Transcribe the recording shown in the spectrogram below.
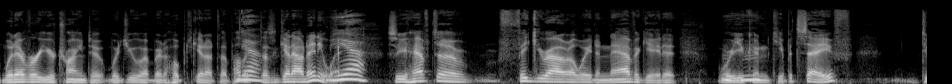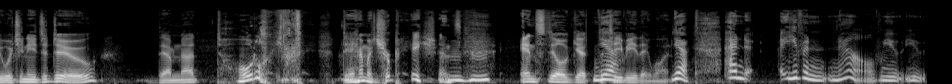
whatever you're trying to what you hope to get out to the public doesn't get out anyway. Yeah. So you have to figure out a way to navigate it where you Mm-hmm. can keep it safe, do what you need to do, them not totally damage your patients, and still get the Yeah. TV they want. Yeah, and even now, you you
